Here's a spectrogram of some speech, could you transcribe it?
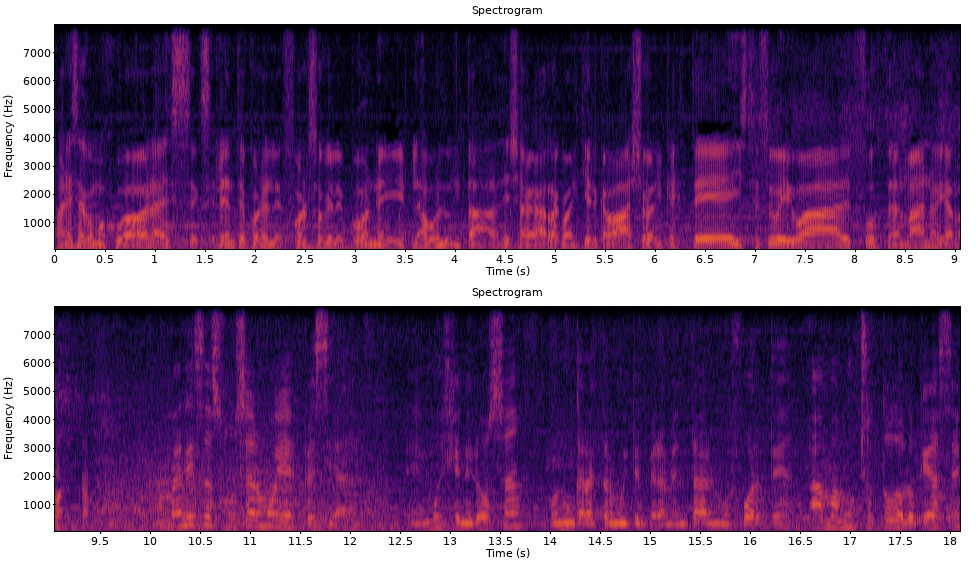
Vanessa como jugadora es excelente por el esfuerzo que le pone y la voluntad. Ella agarra cualquier caballo, el que esté, y se sube igual, fusta en mano y arranca. Vanessa es un ser muy especial, eh, muy generosa, con un carácter muy temperamental, muy fuerte. Ama mucho todo lo que hace,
